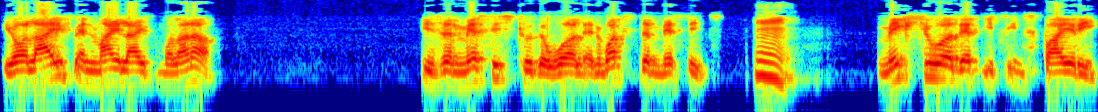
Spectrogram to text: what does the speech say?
Your life and my life, Molana, is a message to the world. And what's the message? Mm. Make sure that it's inspiring.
